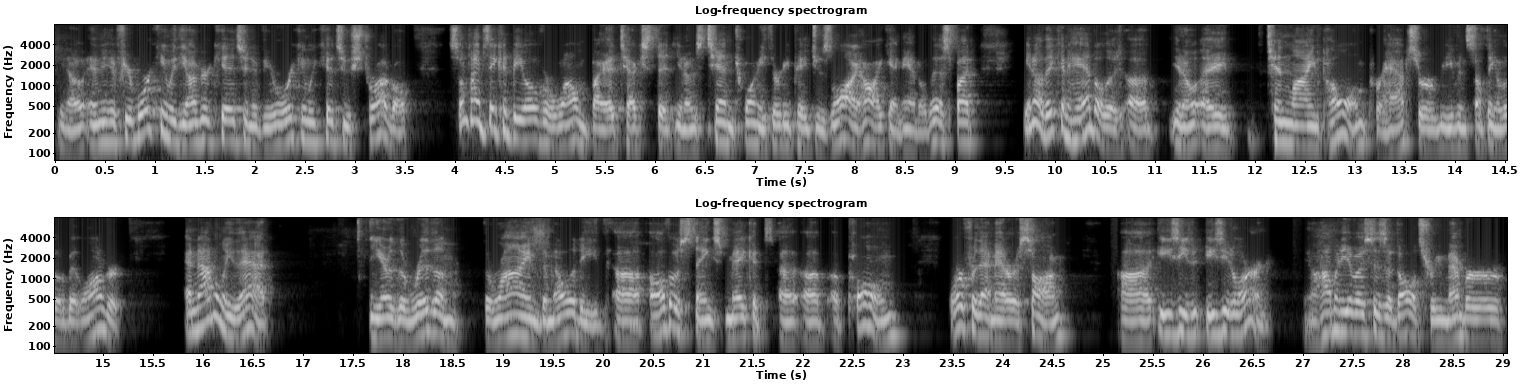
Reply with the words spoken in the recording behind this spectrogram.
You know, and if you're working with younger kids and if you're working with kids who struggle, sometimes they can be overwhelmed by a text that, you know, is 10, 20, 30 pages long. Oh, I can't handle this. But, you know, they can handle a, a you know, a 10 line poem, perhaps, or even something a little bit longer. And not only that, you know, the rhythm, the rhyme, the melody, uh, all those things make it a, a, a poem or for that matter, a song, uh, easy to, easy to learn. You know, how many of us as adults remember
